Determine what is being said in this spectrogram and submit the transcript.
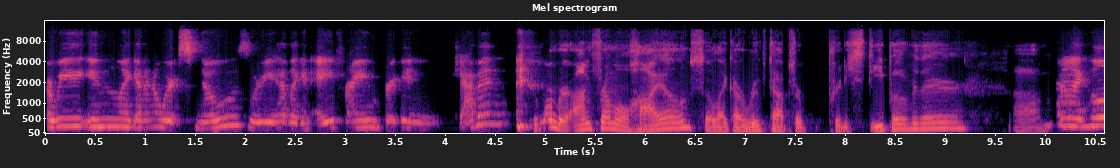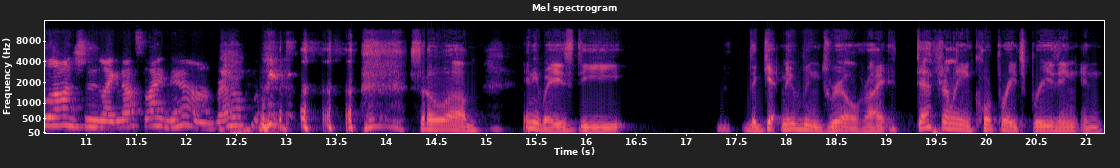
are we in like I don't know where it snows, where you have like an A-frame freaking cabin? Remember, I'm from Ohio, so like our rooftops are pretty steep over there. Um, I'm like, hold on, to like not slide down, bro. so, um, anyways, the the get moving drill, right? Definitely incorporates breathing, and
